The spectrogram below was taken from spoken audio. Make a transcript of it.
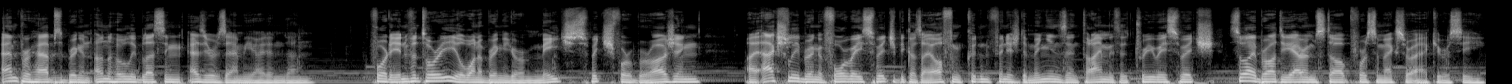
and perhaps bring an Unholy Blessing as your Zammy item then. For the inventory, you'll want to bring your Mage switch for barraging, I actually bring a 4-way switch because I often couldn't finish the minions in time with a 3-way switch, so I brought the Ahrim's Top for some extra accuracy.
